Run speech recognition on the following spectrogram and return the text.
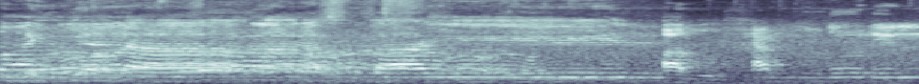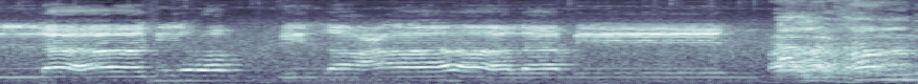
وإياك نستعين. الحمد لله رب العالمين. الحمد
